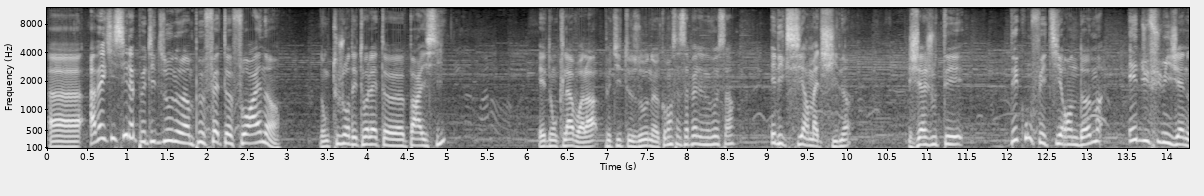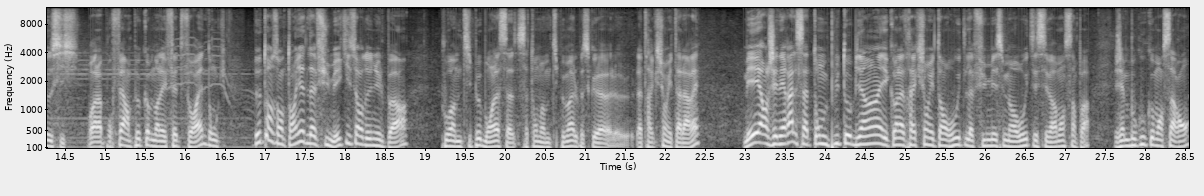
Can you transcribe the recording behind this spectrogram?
Avec ici la petite zone un peu faite foraine. Donc toujours des toilettes par ici. Et donc là voilà petite zone Comment ça s'appelle de nouveau ça? Elixir Machine. J'ai ajouté des confettis random Et du fumigène aussi. Voilà pour faire un peu comme dans les fêtes foraines. Donc de temps en temps il y a de la fumée qui sort de nulle part pour un petit peu, bon là ça, tombe un petit peu mal parce que l'attraction est à l'arrêt. Mais en général ça tombe plutôt bien et quand l'attraction est en route, la fumée se met en route et c'est vraiment sympa. J'aime beaucoup comment ça rend.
